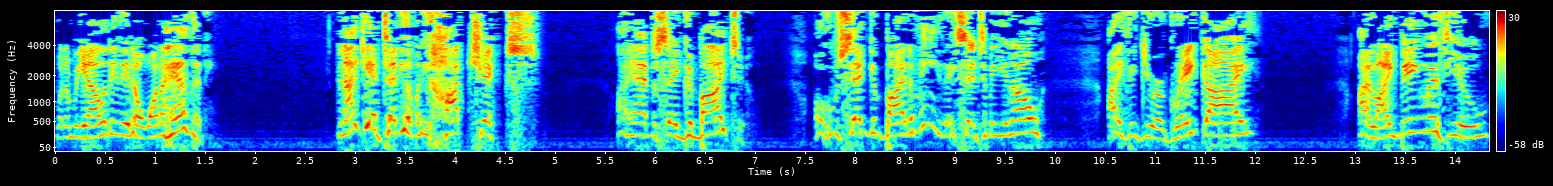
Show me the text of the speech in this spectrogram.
But in reality, they don't want to have any. And I can't tell you how many hot chicks I had to say goodbye to. Or who said goodbye to me. They said to me, you know, I think you're a great guy. I like being with you.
